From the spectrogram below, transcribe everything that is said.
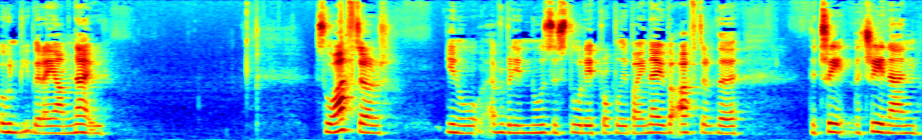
I wouldn't be where I am now. So after, you know, everybody knows the story probably by now, but after the the train the training,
